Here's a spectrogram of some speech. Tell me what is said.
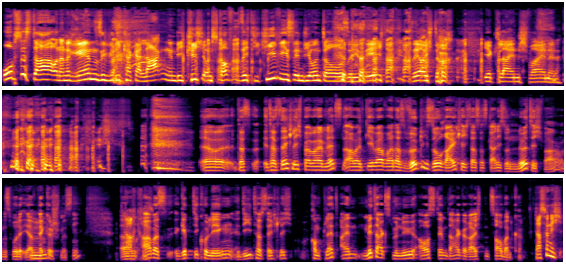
Obst ist da und dann rennen sie wie die Kakerlaken in die Küche und stopfen sich die Kiwis in die Unterhose. Ich sehe ich seh euch doch, ihr kleinen Schweine. Äh, das, tatsächlich bei meinem letzten Arbeitgeber war das wirklich so reichlich, dass das gar nicht so nötig war und es wurde eher Mhm. weggeschmissen. Ach, Ähm, krass. aber es gibt die Kollegen, die tatsächlich komplett ein Mittagsmenü aus dem dargereichten zaubern können. Das finde ich,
